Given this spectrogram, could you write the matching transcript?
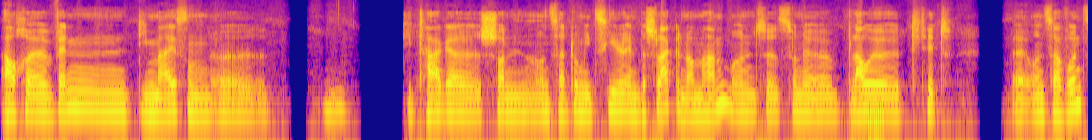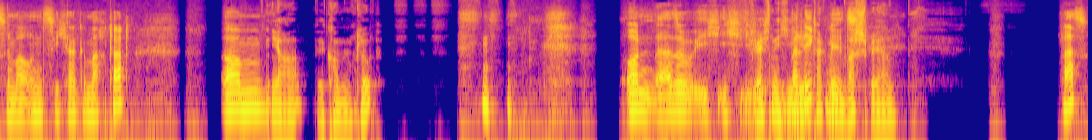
Auch äh, wenn die meisten äh, die Tage schon unser Domizil in Beschlag genommen haben und äh, so eine blaue Tit äh, unser Wohnzimmer unsicher gemacht hat. Ähm, ja, willkommen im Club. und also ich, ich, ich rechne hier jeden Tag mit Waschbären. Was?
